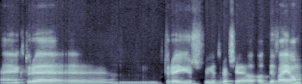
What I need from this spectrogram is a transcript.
e, które, e, które już jutro się odbywają.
